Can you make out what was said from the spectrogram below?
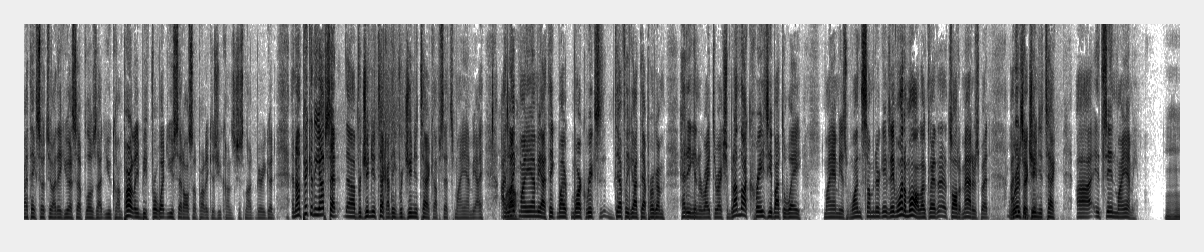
I think so too. I think USF blows out UConn, partly be, for what you said, also partly because UConn's just not very good. And I'm picking the upset, uh, Virginia Tech. I think Virginia Tech upsets Miami. I, I Wow. like Miami. I think Mark, Mark Richt's definitely got that program heading in the right direction. But I'm not crazy about the way Miami has won some of their games. They've won them all. Like that's all that matters. But I Where's think? Virginia Tech. Uh, it's in Miami. Hmm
